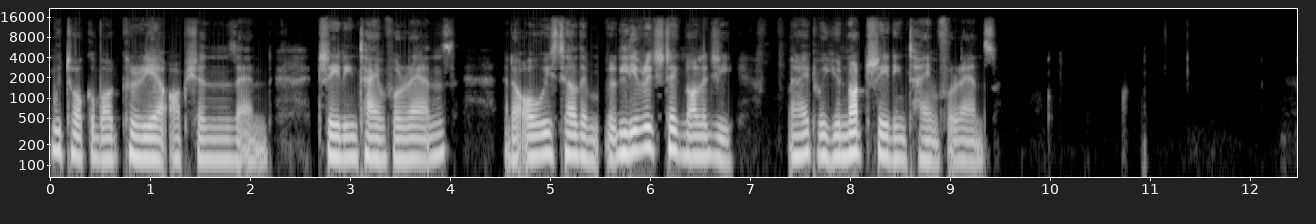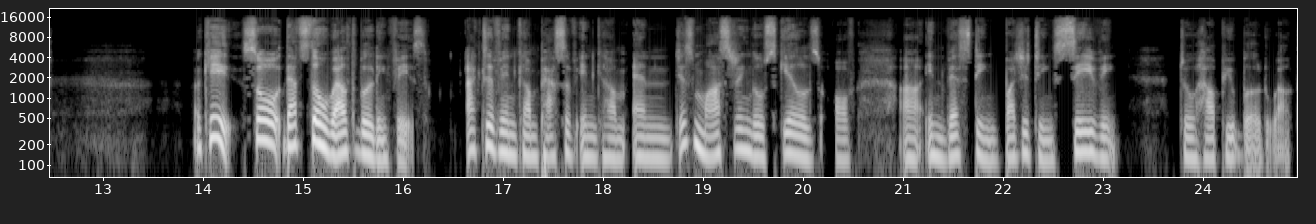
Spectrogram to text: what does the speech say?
we talk about career options and trading time for rands. And I always tell them leverage technology, right? Where you're not trading time for rands. Okay, so that's the wealth building phase active income, passive income, and just mastering those skills of uh, investing, budgeting, saving to help you build wealth.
